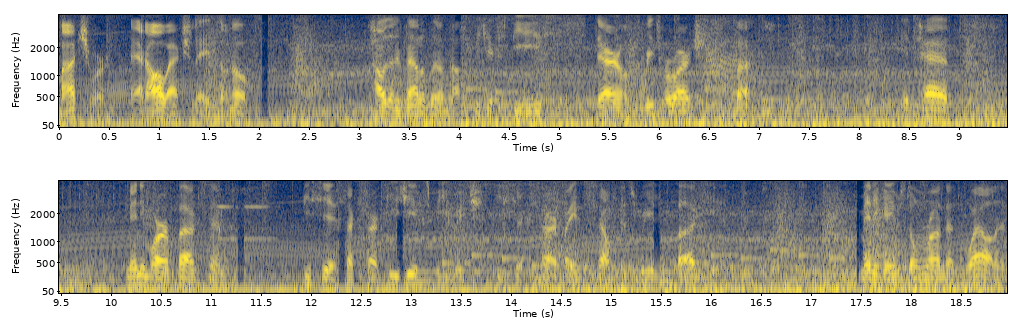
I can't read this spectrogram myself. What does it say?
much or at all actually, I don't know how the development of PGXP is there on RetroArch, but it had many more bugs than PCSXR PGXP, which PCXR by itself is really buggy. Many games don't run that well, and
